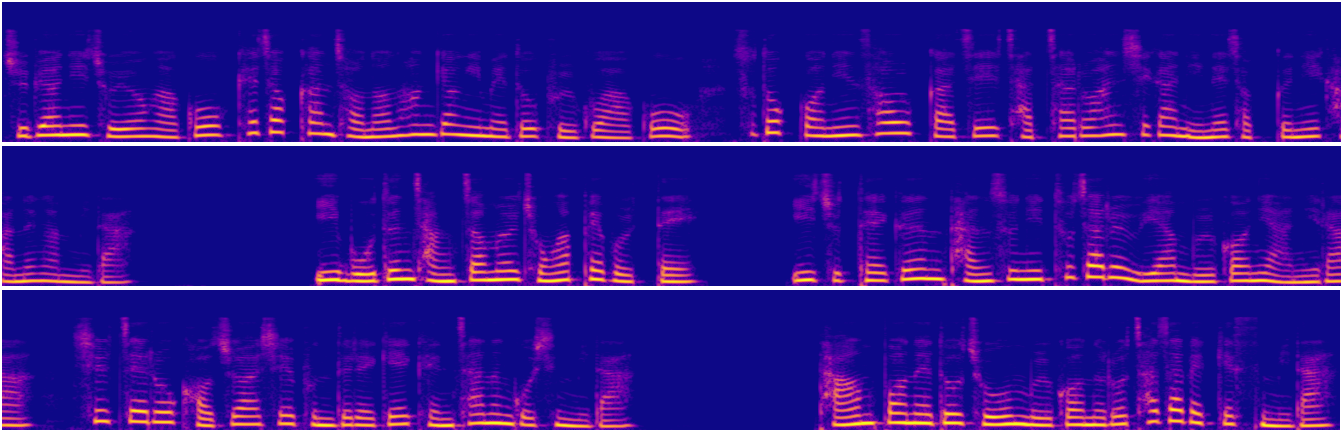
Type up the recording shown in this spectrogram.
주변이 조용하고 쾌적한 전원 환경임에도 불구하고 수도권인 서울까지 자차로 1시간 이내 접근이 가능합니다. 이 모든 장점을 종합해 볼 때, 이 주택은 단순히 투자를 위한 물건이 아니라 실제로 거주하실 분들에게 괜찮은 곳입니다. 다음번에도 좋은 물건으로 찾아뵙겠습니다.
